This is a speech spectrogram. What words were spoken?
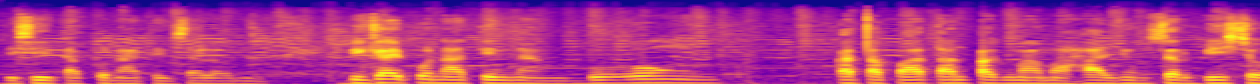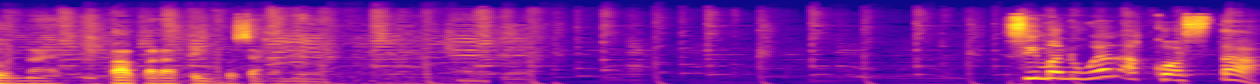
bisita po natin sa La Union. Bigay po natin ng buong katapatan, pagmamahal yung serbisyo na ipaparating po sa kanila. Si Manuel Acosta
